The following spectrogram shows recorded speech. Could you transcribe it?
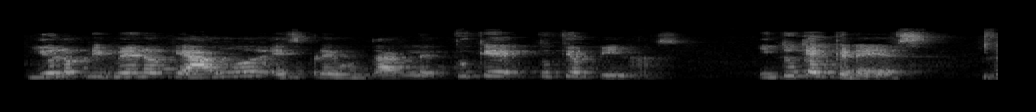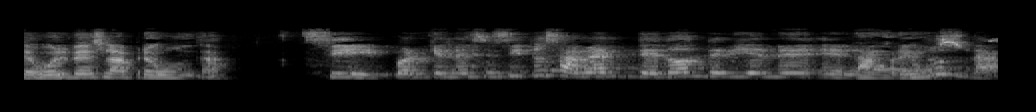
yo lo primero que hago es preguntarle, ¿tú qué, tú qué opinas? ¿Y tú qué crees? Devuelves la pregunta. Sí, porque necesito saber de dónde viene eh, la pregunta.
